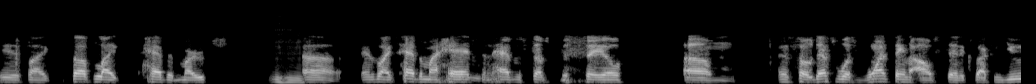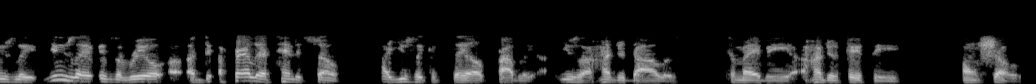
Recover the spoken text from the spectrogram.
is like stuff like having merch, hmm uh, and like having my hats and having stuff to sell. Um, and so that's what's one thing to offset it because I can usually, usually if it's a real, a, a fairly attended show, I usually could sell probably usually a hundred dollars to maybe a hundred fifty on shows.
